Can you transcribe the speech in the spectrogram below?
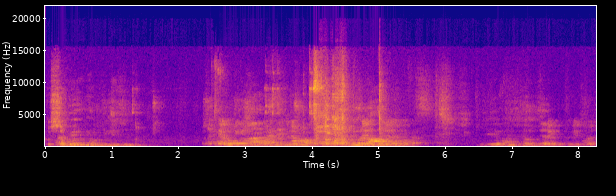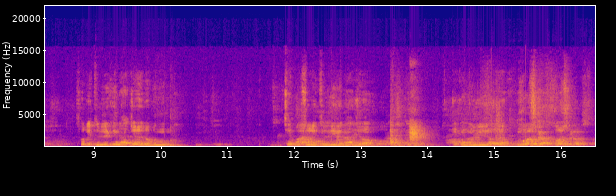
쿠션. 아. 소리 들리긴 하죠, 여러분. 제 목소리 들리긴 하죠. 조금 울려요. 걸어실라 걸어실라 그랬어.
